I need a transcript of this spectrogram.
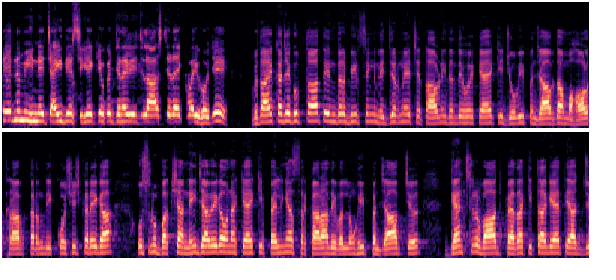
3 ਮਹੀਨੇ ਚਾਹੀਦੇ ਸੀਗੇ ਕਿਉਂਕਿ ਜਨਰਲ ਇਜਲਾਸ ਜਿਹੜਾ ਇੱਕ ਵਾਰੀ ਹੋ ਜੇ। ਵਿਧਾਇਕ ਅਜੇ ਗੁਪਤਾ ਤੇ ਇੰਦਰਬੀਰ ਸਿੰਘ ਨਿੱਜਰ ਨੇ ਚੇਤਾਵਨੀ ਦਿੰਦੇ ਹੋਏ ਕਿਹਾ ਕਿ ਜੋ ਵੀ ਪੰਜਾਬ ਦਾ ਮਾਹੌਲ ਖਰਾਬ ਕਰਨ ਦੀ ਕੋਸ਼ਿਸ਼ ਕਰੇਗਾ, ਉਸ ਨੂੰ ਬਖਸ਼ਿਆ ਨਹੀਂ ਜਾਵੇਗਾ। ਉਹਨਾਂ ਕਿਹਾ ਕਿ ਪਹਿਲੀਆਂ ਸਰਕਾਰਾਂ ਦੇ ਵੱਲੋਂ ਹੀ ਪੰਜਾਬ 'ਚ ਗੈਂਗਸਟਰਵਾਦ ਪੈਦਾ ਕੀਤਾ ਗਿਆ ਹੈ ਤੇ ਅੱਜ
